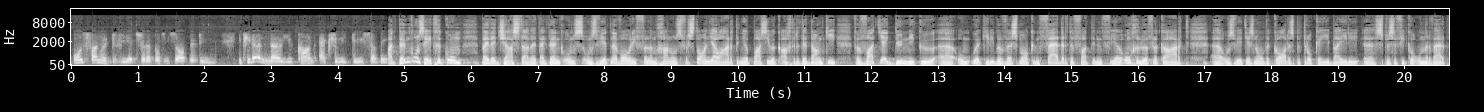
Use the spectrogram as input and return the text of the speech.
ons van moet weet sodat ons iets daarop doen. If you don't know you can't actually do something. Ek dink ons het gekom by the just of it. Ek dink ons ons weet nou waaroor die film gaan. Ons verstaan jou hart en jou passie ook agter dit. Dankie vir wat jy doen Nico uh om ook hierdie bewusmaking verder te vat en vir jou ongelooflike hart. Uh ons weet jy's nou al dekades betrokke hier by hierdie uh, spesifieke onderwerp.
